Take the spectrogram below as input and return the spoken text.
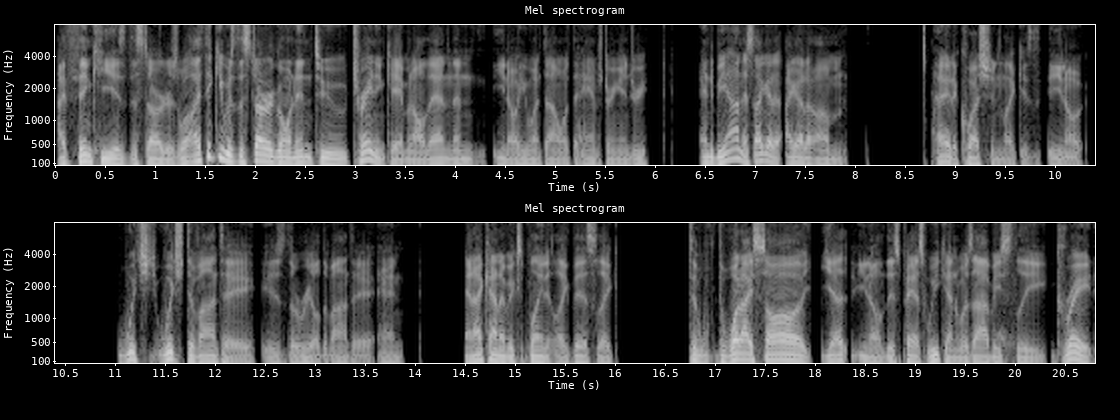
I think he is the starter as well. I think he was the starter going into training camp and all that, and then you know he went down with the hamstring injury. And to be honest, I got I got um, I had a question like is you know, which which Devonta is the real Devonta, and and I kind of explained it like this, like the, the what I saw yet you know this past weekend was obviously great,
